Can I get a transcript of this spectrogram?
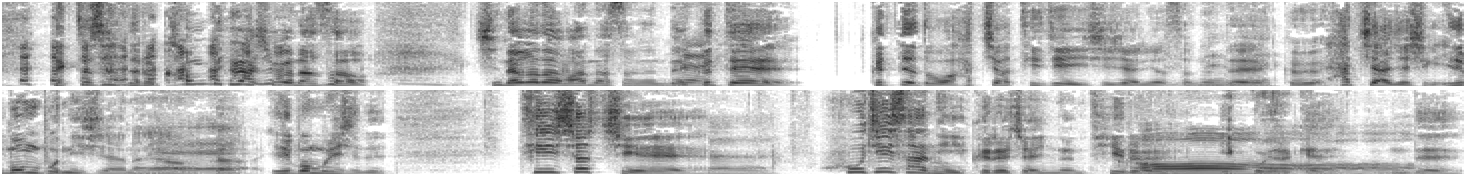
백두산으로 컴백하시고 나서 지나가다가 만났었는데 네. 그때 그때도 하치와 TJ 시절이었었는데 네네. 그 하치 아저씨가 일본 분이시잖아요. 네. 그러니까 일본 분이신데 티셔츠에 후지산이 그려져 있는 티를 어. 입고 이렇게 근데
